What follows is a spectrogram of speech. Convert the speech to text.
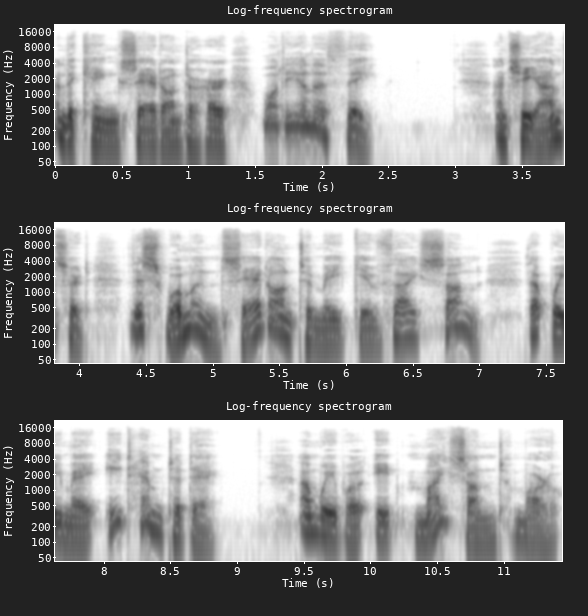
And the king said unto her, What aileth thee? And she answered, This woman said unto me, Give thy son, that we may eat him today and we will eat my son tomorrow.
